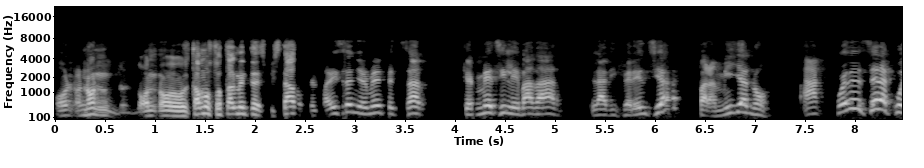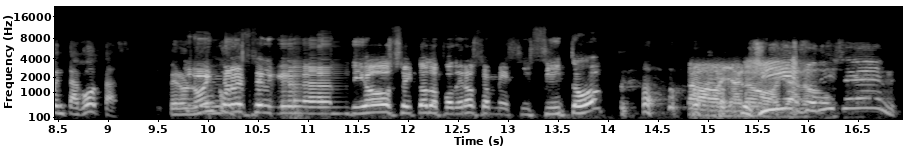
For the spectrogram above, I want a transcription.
o no, no, no, no, estamos totalmente despistados. El Paris Saint Germain pensar que Messi le va a dar la diferencia, para mí ya no. Ah, puede ser a cuentagotas, pero no en ¿No es el grandioso y todopoderoso Mesicito? No, ya no. Sí, ya eso no. dicen.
